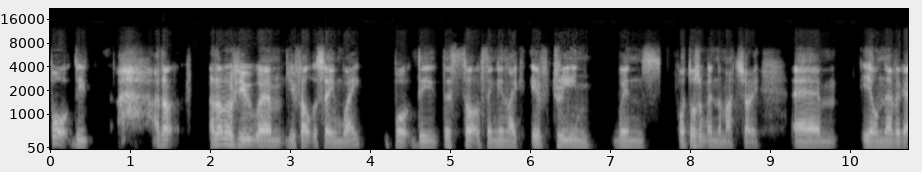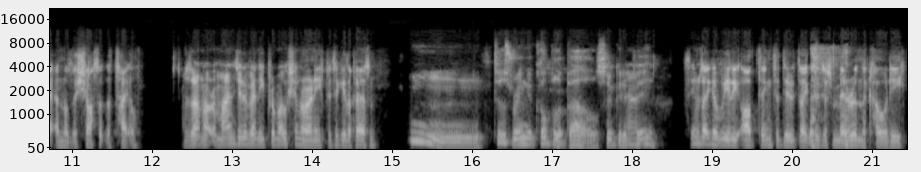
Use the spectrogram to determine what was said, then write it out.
but the I don't I don't know if you um you felt the same way, but the the sort of thing in like if Dream wins or doesn't win the match, sorry, um, he'll never get another shot at the title. Does that not remind you of any promotion or any particular person? Hmm, does ring a couple of bells. Who could Yeah. it be? Seems like a really odd thing to do. Like they're just mirroring the Cody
